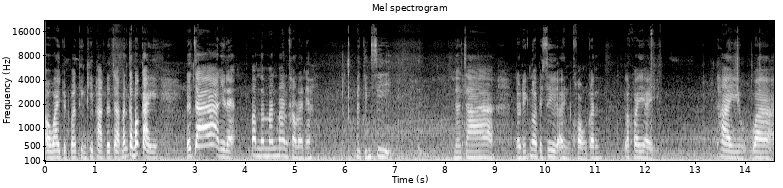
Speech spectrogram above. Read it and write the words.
เอาไว้จุดว่าถึงที่พักเด้อจ้ามันก็บ่ไก่เด้อจ้านี่แหละปั๊มน้ำมันบ้านเขาแล้วเนี่ยเป็นจังซี่เดี๋ยวจ้าเดี๋ยวเด็กน้อยไปซื้อไอของกันแล้วค่อยไอไทยว่าไอ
